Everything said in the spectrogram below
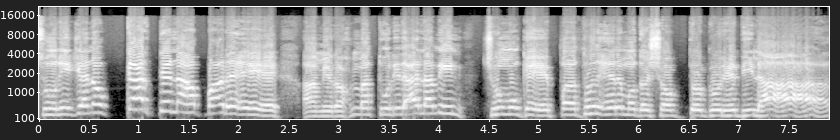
সুরি যেন কাটতে না পারে। আমি রহমাতুলিল আলামিন চুমুকে পাথরের মতো শক্ত করে দিলাম।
